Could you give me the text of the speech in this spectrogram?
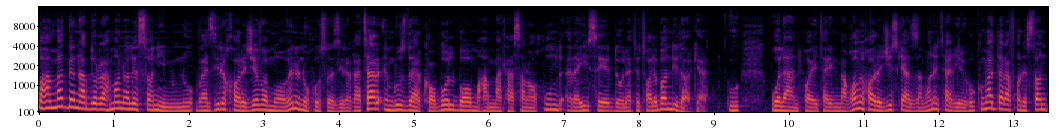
محمد بن عبدالرحمن آل ثانی وزیر خارجه و معاون نخست وزیر قطر امروز در کابل با محمد حسن آخوند رئیس دولت طالبان دیدار کرد. او بلند پایه ترین مقام خارجی است که از زمان تغییر حکومت در افغانستان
